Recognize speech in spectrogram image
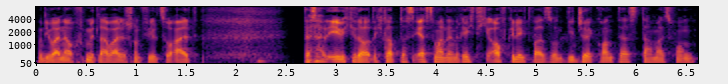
Und die waren ja auch mittlerweile schon viel zu alt. Das hat ewig gedauert. Ich glaube, das erste Mal dann richtig aufgelegt war so ein DJ-Contest damals vom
